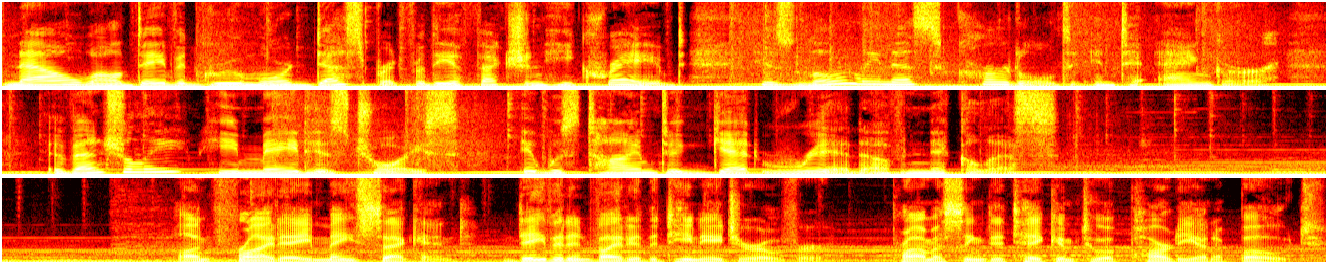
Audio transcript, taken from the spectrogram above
Now, while David grew more desperate for the affection he craved, his loneliness curdled into anger. Eventually, he made his choice. It was time to get rid of Nicholas. On Friday, May 2nd, David invited the teenager over, promising to take him to a party on a boat.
